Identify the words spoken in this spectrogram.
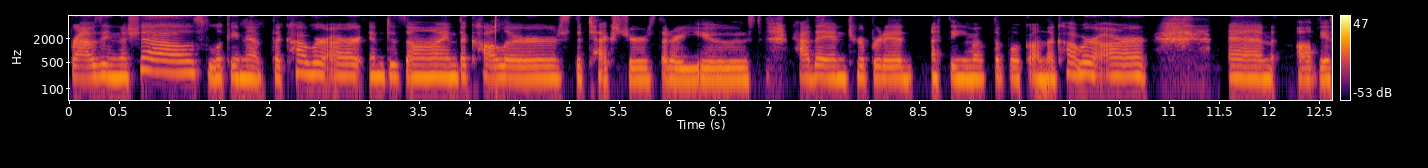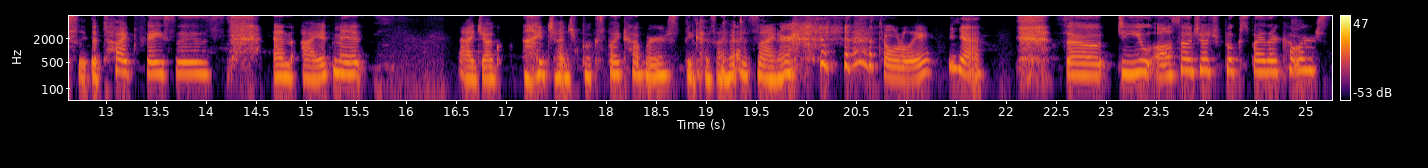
browsing the shelves, looking at the cover art and design, the colors, the textures that are used, how they interpreted a theme of the book on the cover art, and obviously the typefaces. And I admit, I judge I judge books by covers because I'm a designer. totally. Yeah. So, do you also judge books by their covers?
